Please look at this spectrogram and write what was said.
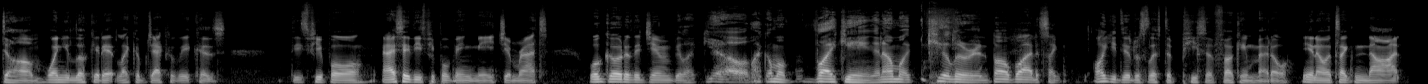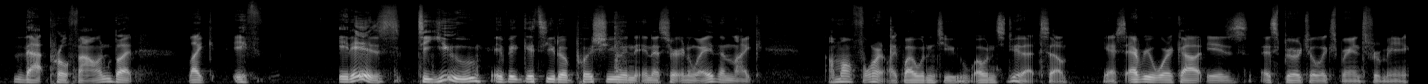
dumb when you look at it like objectively because these people, and I say these people being me, gym rats, will go to the gym and be like, yo, like I'm a Viking and I'm a killer and blah, blah. And it's like, all you did was lift a piece of fucking metal. You know, it's like not that profound, but like if it is to you, if it gets you to push you in, in a certain way, then like I'm all for it. Like why wouldn't you why wouldn't you do that? So yes, every workout is a spiritual experience for me,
